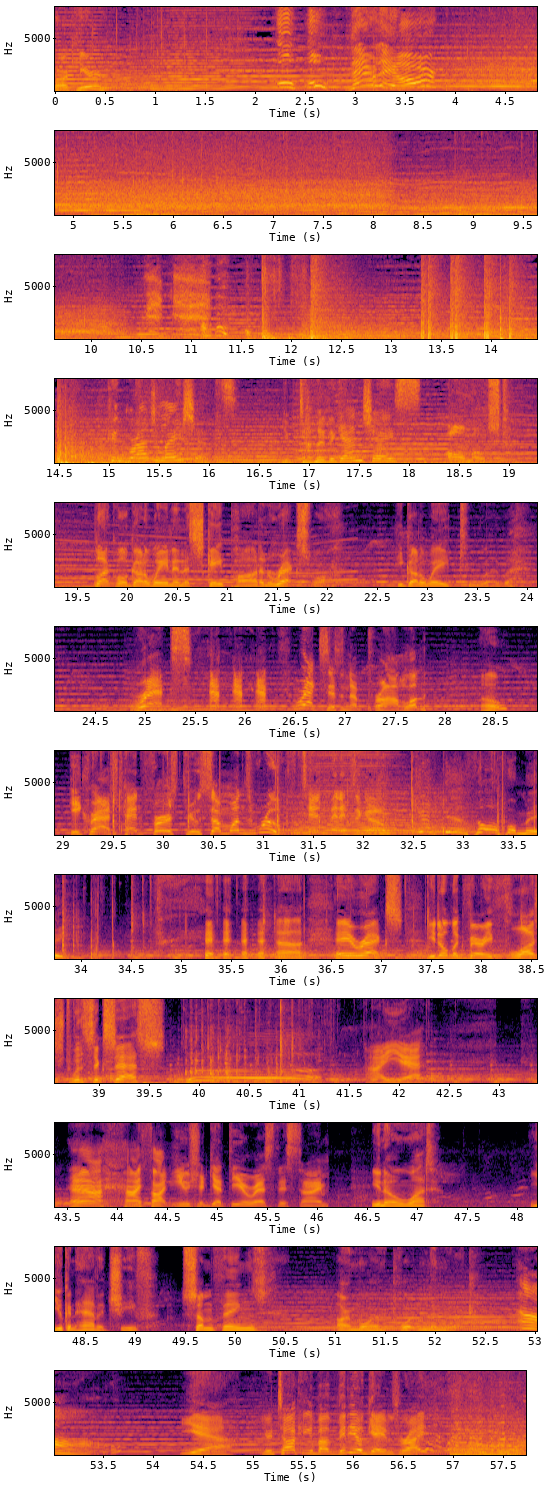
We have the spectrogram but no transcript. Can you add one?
Park here? Oh, oh, there they are! Congratulations! You've done it again, Chase. Almost. Blackwell got away in an escape pod, and Rex, well, he got away too. Uh, I... Rex! Rex isn't a problem. Oh? He crashed headfirst through someone's roof ten minutes ago. Get this off of me! hey, Rex, you don't look very flushed with success. I, uh... Ah, I thought you should get the arrest this time. You know what? You can have it, Chief. Some things are more important than work. Oh. Yeah, you're talking about video games, right?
